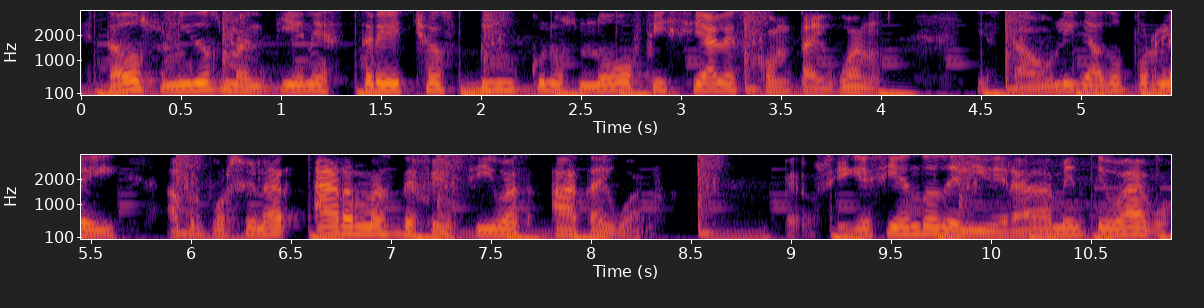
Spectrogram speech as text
Estados Unidos mantiene estrechos vínculos no oficiales con Taiwán y está obligado por ley a proporcionar armas defensivas a Taiwán. pero sigue siendo deliberadamente vago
